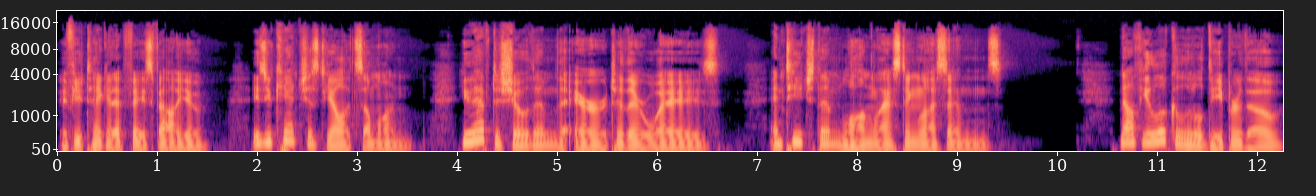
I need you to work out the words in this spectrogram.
if you take it at face value, is you can't just yell at someone. You have to show them the error to their ways and teach them long lasting lessons. Now, if you look a little deeper, though,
